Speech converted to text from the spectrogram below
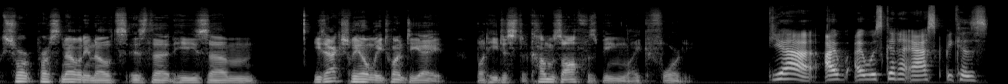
short personality notes is that he's um, he's actually only twenty eight, but he just comes off as being like forty. Yeah, I I was gonna ask because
